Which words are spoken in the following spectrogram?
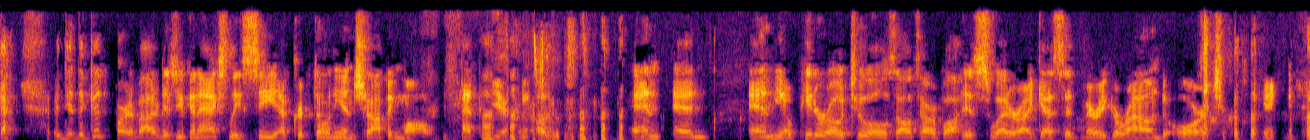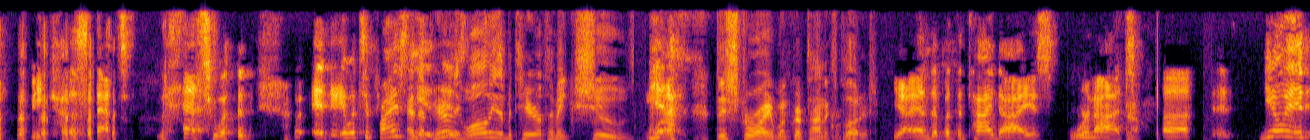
yeah. The the good part about it is you can actually see a Kryptonian shopping mall at the yeah. and and and you know Peter O'Toole Zaltar bought his sweater I guess at Merry Go Round or King because that's that's what it, it what surprised And me And apparently, is all the material to make shoes Yeah. was destroyed when Krypton exploded. yeah and the, but the tie dyes were not uh you know it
